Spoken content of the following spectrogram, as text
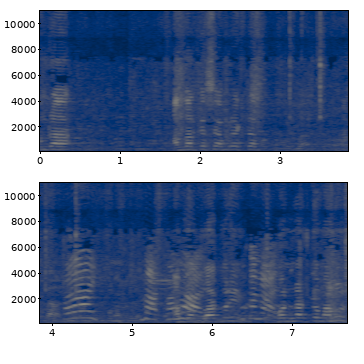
আমরা আল্লাহর কাছে আমরা একটা আমরা দোয়া করি বন্যার্থ মানুষ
